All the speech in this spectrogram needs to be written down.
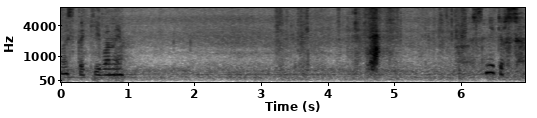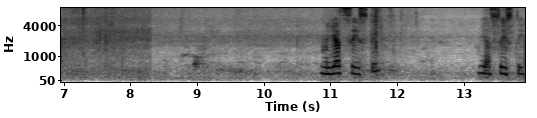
Ось такі вони. Снікерс. М'ясистий. М'ясистий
